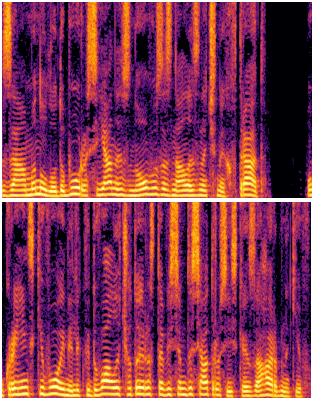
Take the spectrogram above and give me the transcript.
За минулу добу росіяни знову зазнали значних втрат. Українські воїни ліквідували 480 російських загарбників.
